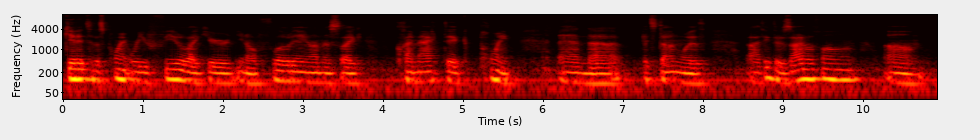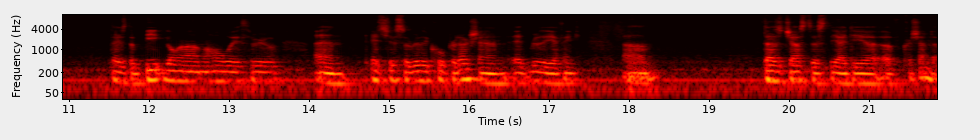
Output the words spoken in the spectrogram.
get it to this point where you feel like you're, you know, floating on this like climactic point, and uh, it's done with. I think there's xylophone. Um, there's the beat going on the whole way through, and it's just a really cool production. It really, I think, um, does justice the idea of crescendo.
